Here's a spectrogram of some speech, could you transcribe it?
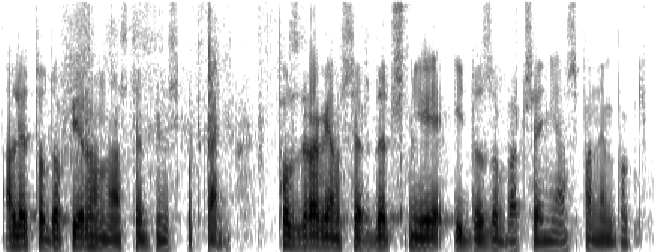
Ale to dopiero na następnym spotkaniu. Pozdrawiam serdecznie i do zobaczenia z Panem Bogiem.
